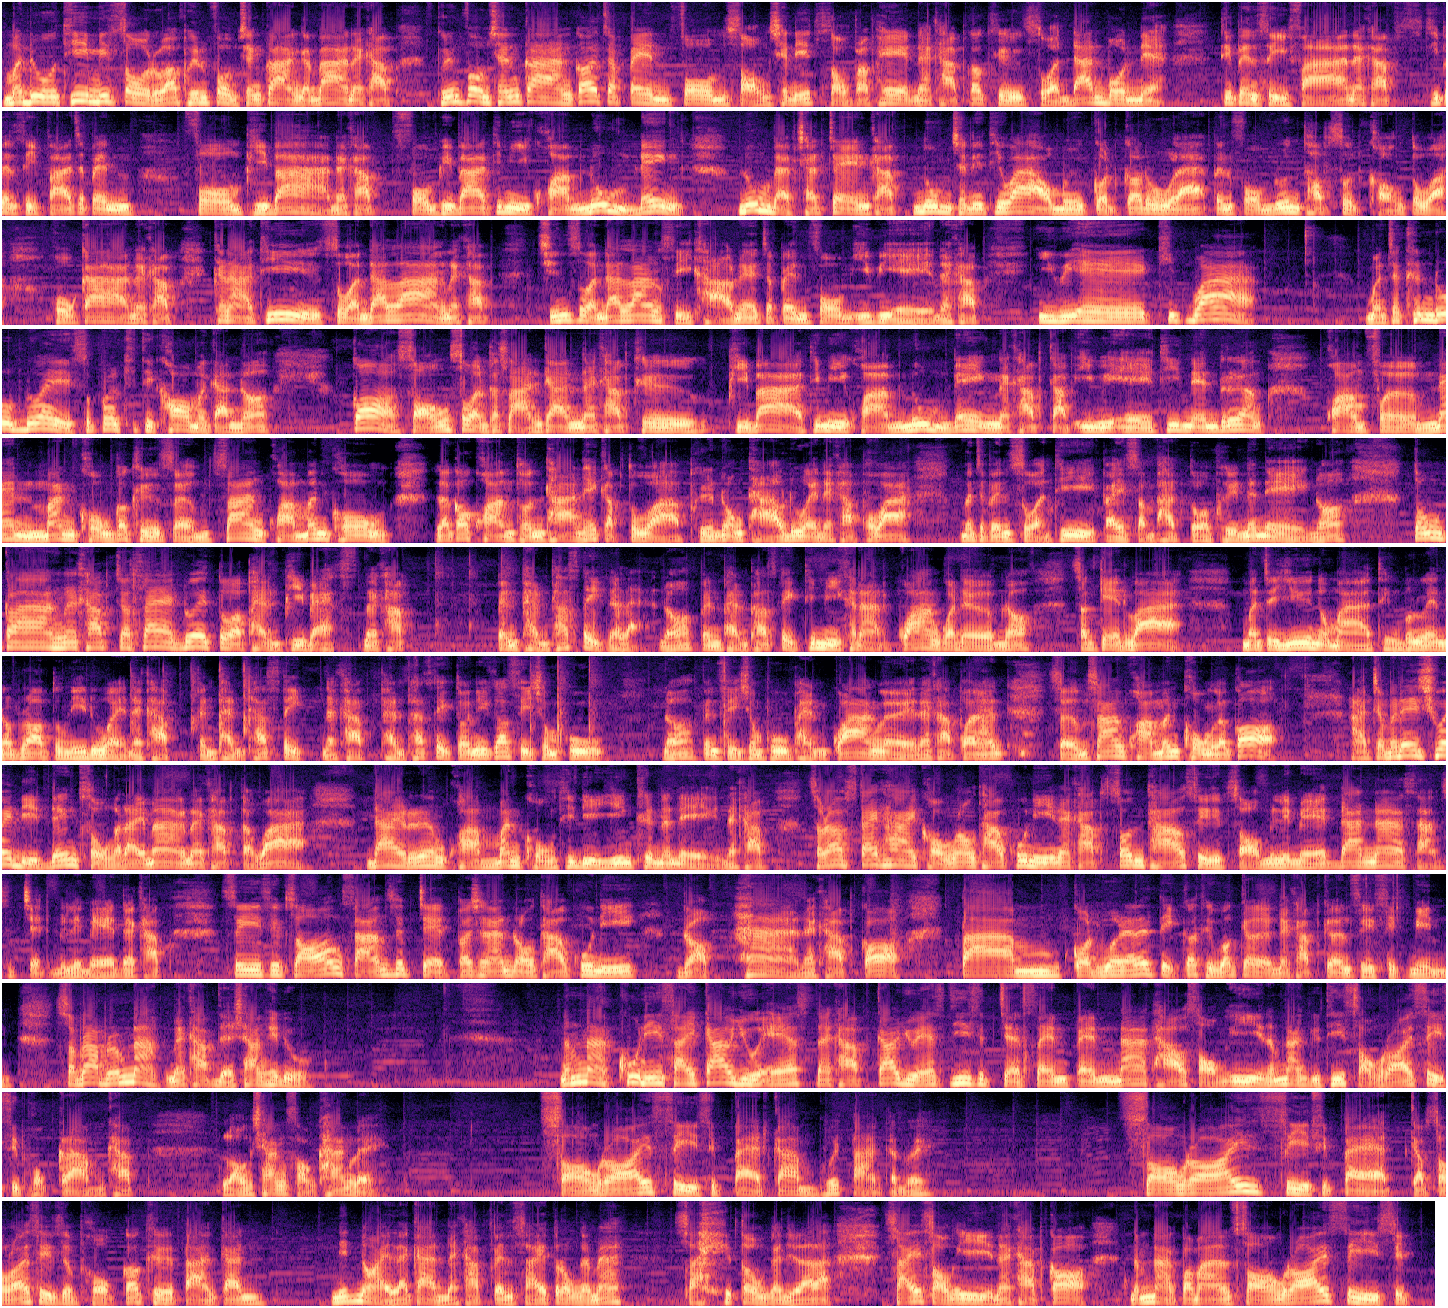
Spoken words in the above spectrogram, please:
มาดูที่มิโซหรือว่าพื้นโฟมชั้นกลางกันบ้างนะครับ พื้นโฟมชั้นกลางก็จะเป็นโฟม 2 ชนิด 2 ประเภทนะครับ ก็คือส่วนด้านบนเนี่ยที่เป็นสีฟ้านะครับ ที่เป็นสีฟ้าจะเป็น โฟมพีบ้านะครับโฟมพีบ้าที่มีความนุ่มเด้ง นุ่มแบบชัดเจนครับ นุ่มชนิดที่ว่าเอามือกดก็รู้แล้ว เป็นโฟมรุ่นท็อปสุดของตัวโฮก้านะครับขณะที่ส่วนด้านล่างนะครับ ชิ้นส่วนด้านล่างสีขาวเนี่ยจะเป็นโฟม EVA นะครับ EVA คิดว่าเหมือนจะขึ้นรูปด้วย Super Critical เหมือนกันเนาะ ก็2ส่วนผสานกันนะครับ คือ p ีบ้าที่มีความนุ่มเด้งนะครับ กับ EVA ที่เน้นเรื่องความเฟิร์มแน่นมั่นคงก็คือเสริมสร้างความมั่นคง แล้วก็ความทนทานให้กับตัวพื้นรองเท้าด้วยนะครับ เพราะว่ามันจะเป็นส่วนที่ไปสัมผัสตัวพื้นนั่นเองเนาะตรงกลางนะครับจะแทรกด้วยตัวแผ่น p b a x นะครับ เป็นแผ่นพลาสติกนั่นแหละเนาะเป็นแผ่นพลาสติกที่มีขนาดกว้างกว่าเดิมเนาะสังเกตว่ามันจะยื่นออกมาถึงบริเวณรอบๆ ตรงนี้ด้วยนะครับเป็นแผ่นพลาสติกนะครับแผ่นพลาสติกตัวนี้ก็สีชมพู เนาะเป็นสีชมพูแผ่นกว้างเลยนะครับ เพราะฉะนั้นเสริมสร้างความมั่นคงแล้วก็อาจจะไม่ได้ช่วยดีดเด้งส่งอะไรมากนะครับ แต่ว่าได้เรื่องความมั่นคงที่ดียิ่งขึ้นนั่นเองนะครับสำหรับ Stack High ของรองเท้าคู่นี้นะครับ ส้นเท้า 42มิลลิเมตรด้านหน้า 37มิลลิเมตรนะครับ 42 37 เพราะฉะนั้นรองเท้าคู่นี้ drop 5นะครับก็ตามกฎ w o r l a t i c ก็ถือว่าเกินนะครับ เกิน 40 มิลสำหรับน้ำหนักนะครับ เดี๋ยวช่างให้ดู น้ำหนักคู่นี้ไซส์ 9 US นะครับ 9 US 27 เซนเป็นหน้าเท้า 2E น้ำหนักอยู่ที่ 246 กรัมครับ ลองช่างสองข้างเลย 248 กรัมเฮ้ยต่างกันเว้ย248 กับ 246 ก็คือต่างกันนิดหน่อยแล้วกันนะครับ เป็นไซส์ตรงกันไหมไซส์ตรงกันอยู่แล้วล่ะ ไซส์ 2E นะครับ ก็น้ำหนักประมาณ 240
